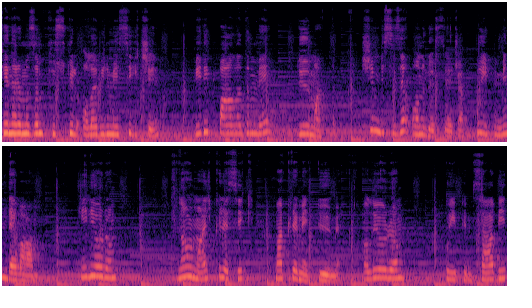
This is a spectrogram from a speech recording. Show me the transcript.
Kenarımızın püskül olabilmesi için bir ip bağladım ve düğüm attım. Şimdi size onu göstereceğim. Bu ipimin devamı. Geliyorum. Normal klasik makreme düğümü alıyorum. Bu ipim sabit.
